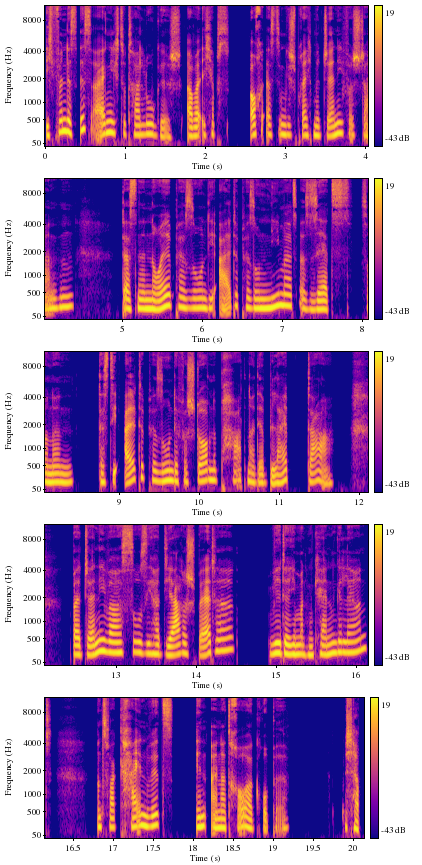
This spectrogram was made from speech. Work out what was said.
Ich finde, es ist eigentlich total logisch, aber ich habe es auch erst im Gespräch mit Jenny verstanden, dass eine neue Person die alte Person niemals ersetzt, sondern dass die alte Person, der verstorbene Partner, der bleibt da. Bei Jenny war es so, sie hat Jahre später wieder jemanden kennengelernt und zwar kein Witz, in einer Trauergruppe. Ich habe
